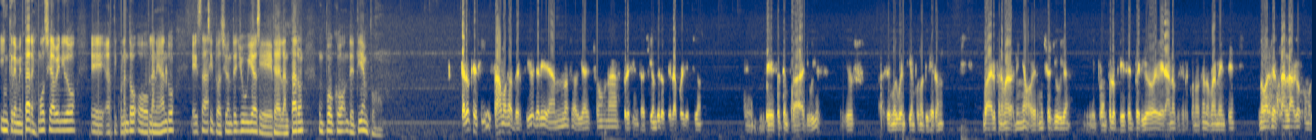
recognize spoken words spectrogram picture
incrementar. ¿Cómo se ha venido eh, articulando o planeando esta situación de lluvias que se adelantaron un poco de tiempo? Claro que sí, estábamos advertidos, ya la IDEAM nos había hecho una presentación de lo que es la proyección eh, de esta temporada de lluvias. Ellos hace muy buen tiempo nos dijeron va a haber el fenómeno de la niña, va a haber mucha lluvia y pronto lo que es el periodo de verano que se reconoce normalmente no va a ser tan largo como,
